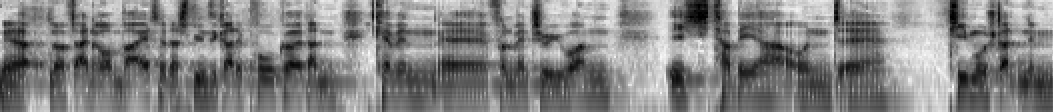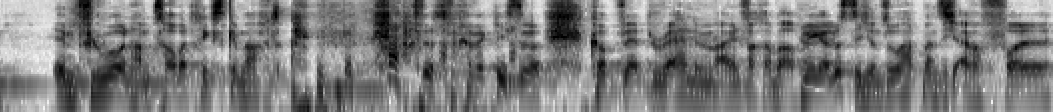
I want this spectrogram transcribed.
Ja, läuft ein Raum weiter, da spielen sie gerade Poker, dann Kevin äh, von Venturi One, ich, Tabea und äh, Timo standen im im Flur und haben Zaubertricks gemacht. Also das war wirklich so komplett random einfach, aber auch mega lustig. Und so hat man sich einfach voll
